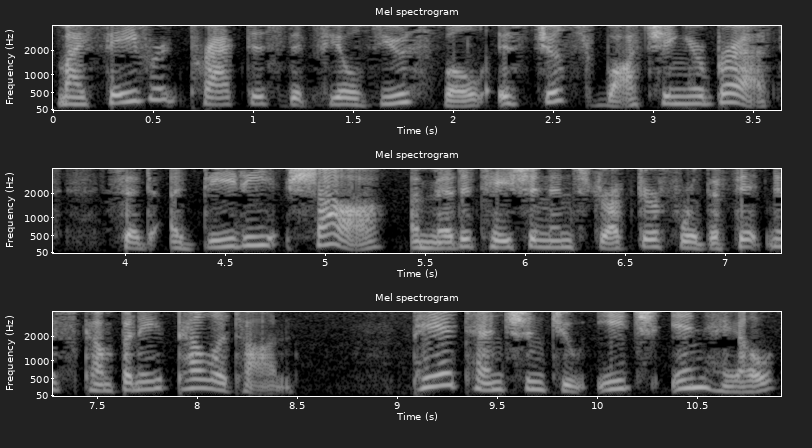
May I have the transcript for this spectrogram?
my favorite practice that feels useful is just watching your breath, said Aditi Shah, a meditation instructor for the fitness company Peloton. Pay attention to each inhale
